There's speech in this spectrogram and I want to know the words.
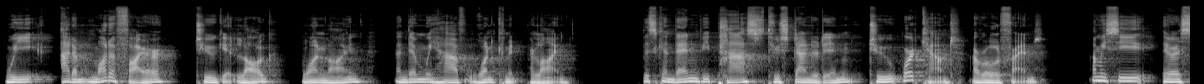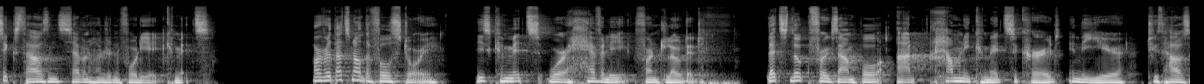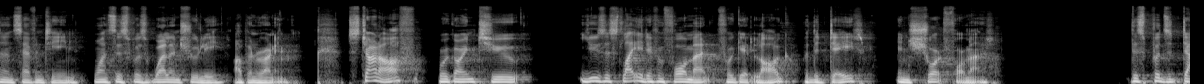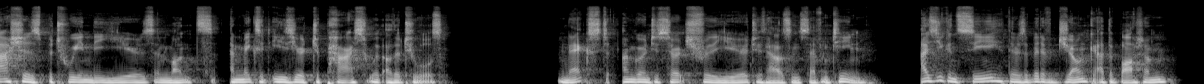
We add a modifier to git log, one line, and then we have one commit per line. This can then be passed through standard in to word count, our old friend and we see there are 6,748 commits. However, that's not the full story. These commits were heavily front-loaded. Let's look, for example, at how many commits occurred in the year 2017 once this was well and truly up and running. To start off, we're going to use a slightly different format for git log with the date in short format. This puts dashes between the years and months and makes it easier to parse with other tools. Next, I'm going to search for the year 2017. As you can see, there's a bit of junk at the bottom.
